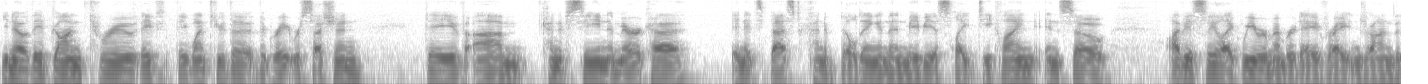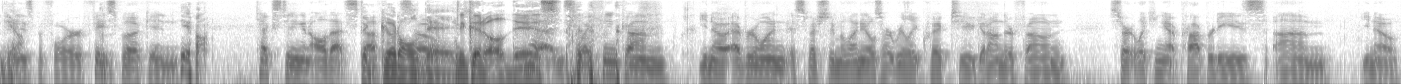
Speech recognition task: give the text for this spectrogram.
you know, they've gone through, they've, they went through the, the Great Recession. They've um, kind of seen America in its best kind of building and then maybe a slight decline. And so, obviously, like we remember Dave, right, and John, the Yeah. days before Facebook and Yeah. texting and all that stuff. The good old So- days. The good old Yeah, days. and so I think um, you know everyone, especially millennials, are really quick to get on their phone, start looking at properties. Um, you know,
